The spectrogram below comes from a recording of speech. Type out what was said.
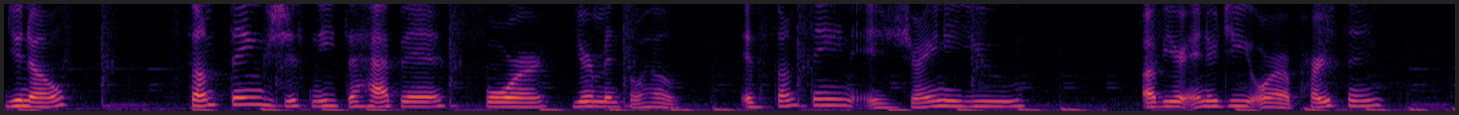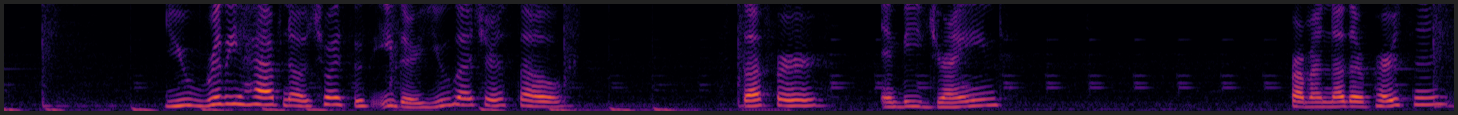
You know, some things just need to happen for your mental health. If something is draining you of your energy or a person, you really have no choices either. You let yourself suffer and be drained from another person,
